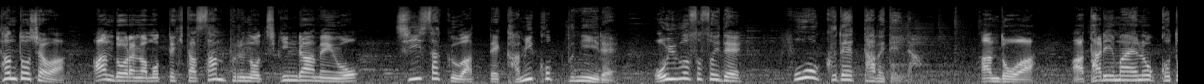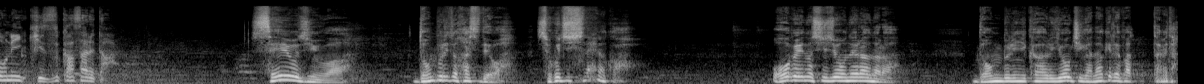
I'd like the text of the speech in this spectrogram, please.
担当者は安藤らが持ってきたサンプルのチキンラーメンを小さく割って紙コップに入れお湯を注いでフォークで食べていた。安藤は当たり前のことに気づかされた。西洋人は丼と箸では食事しないのか。欧米の市場を狙うなら丼に代わる容器がなければダメだ。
